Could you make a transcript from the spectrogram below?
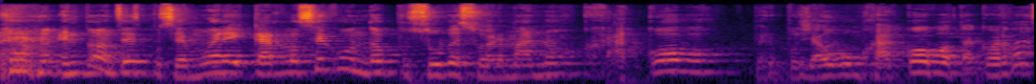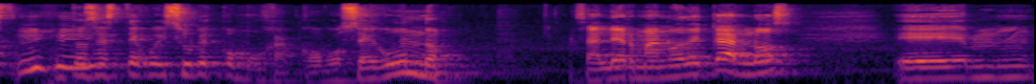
Entonces, pues se muere Carlos II, pues sube su hermano Jacobo. Pero pues ya hubo un Jacobo, ¿te acuerdas? Entonces este güey sube como Jacobo II. Sale hermano de Carlos. Em,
